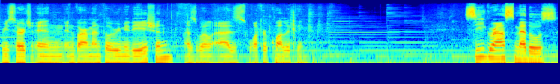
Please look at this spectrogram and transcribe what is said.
research in environmental remediation as well as water quality. Seagrass meadows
